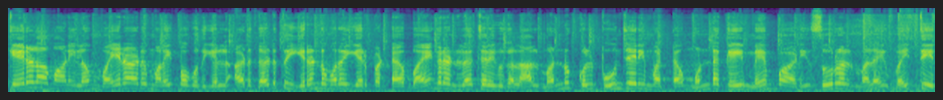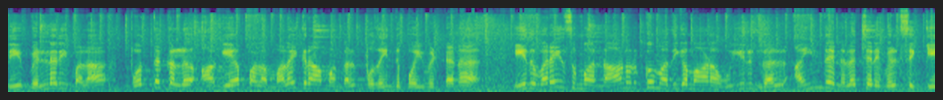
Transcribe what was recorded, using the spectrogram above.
கேரளா மாநிலம் வயநாடு மலைப்பகுதியில் அடுத்தடுத்து இரண்டு முறை ஏற்பட்ட பயங்கர நிலச்சரிவுகளால் மண்ணுக்குள் பூஞ்சேரி மட்டம் முண்டக்கை மேம்பாடி சூரல்மலை வைத்தேரி வெள்ளரிமலா பொத்தக்கல்லு ஆகிய பல மலை கிராமங்கள் புதைந்து போய்விட்டன. இதுவரை சுமார் நானூறுக்கும் அதிகமான உயிர்கள் ஐந்து நிலச்சரிவில் சிக்கி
